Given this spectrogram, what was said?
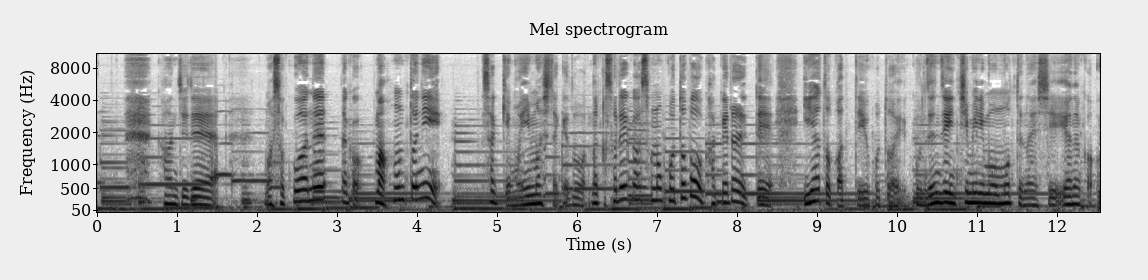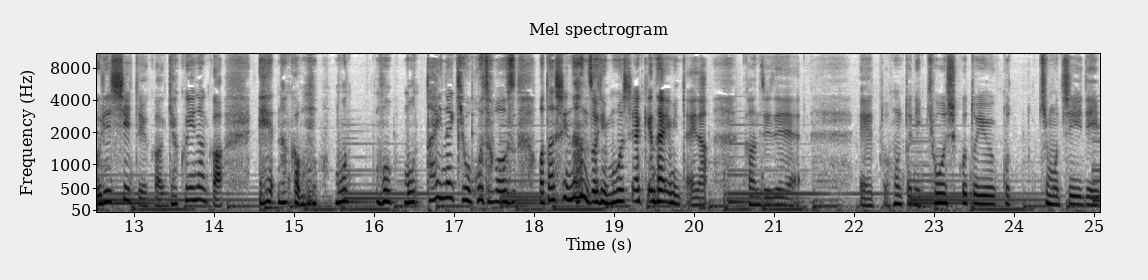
感じで、まあ、そこはねなんかまあ本当にさっきも言いましたけどなんかそれがその言葉をかけられて嫌とかっていうことは全然1ミリも思ってないしいやなんか嬉しいというか逆になんかえなんかももももったいないお言葉を私なんぞに申し訳ないみたいな感じで、えーと、本当に恐縮という気持ちでいっ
